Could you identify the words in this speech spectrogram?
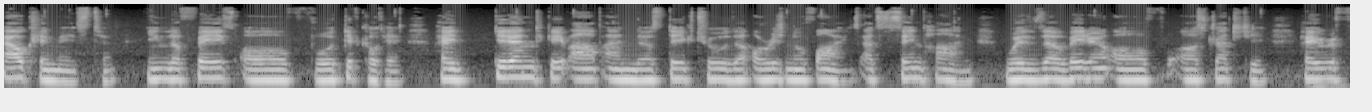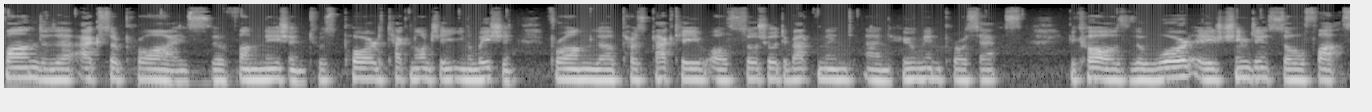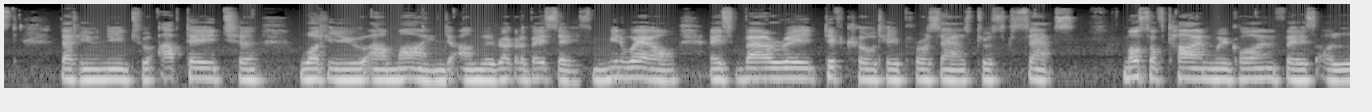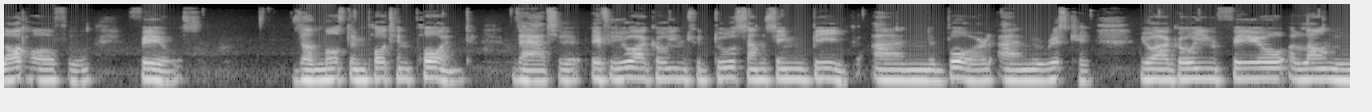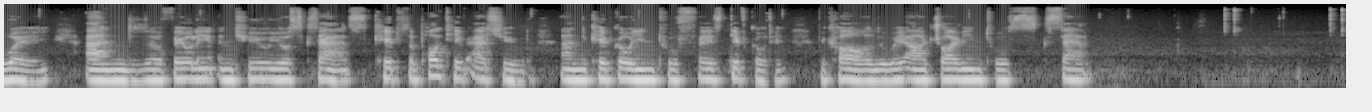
alchemist. In the face of difficulty, he didn't give up and stick to the original finds. At the same time, with the vision of a strategy, he refined the enterprise foundation to support technology innovation from the perspective of social development and human process because the world is changing so fast that you need to update uh, what you uh, are mined on the regular basis. Meanwhile, it's very difficult process to success. Most of time, we and face a lot of fails. The most important point that if you are going to do something big and bold and risky, you are going to fail along the way and the failing until your success. Keep the positive attitude and keep going to face difficulty because we are driving to success.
